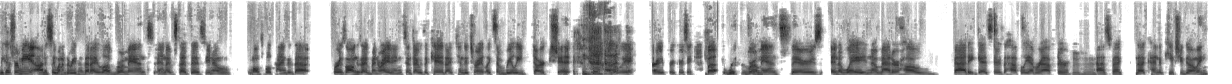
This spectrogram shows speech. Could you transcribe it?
Because for me, honestly, one of the reasons that I love romance, and I've said this, you know, multiple times, is that for as long as I've been writing, since I was a kid, I've tended to write like some really dark shit. oh, wait. Sorry for cursing. But with romance, there's, in a way, no matter how bad it gets, there's a happily ever after mm-hmm. aspect that kind of keeps you going.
